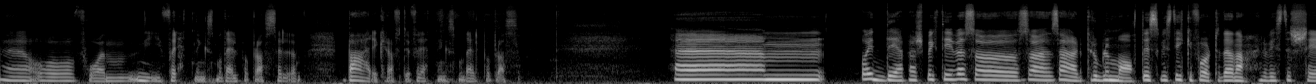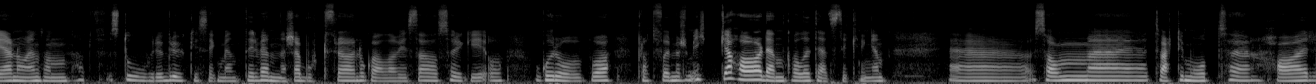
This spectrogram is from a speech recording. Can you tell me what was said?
uh, å få en ny forretningsmodell på plass, eller en bærekraftig forretningsmodell på plass. Um, og i det perspektivet så, så, så, er det problematisk hvis de ikke får til det, da. Eller hvis det skjer nå en sånn at store brukersegmenter vender seg bort fra lokalavisa og sørger og, og går over på plattformer som ikke har den kvalitetssikringen. Eh, som eh, tvert imot eh, har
